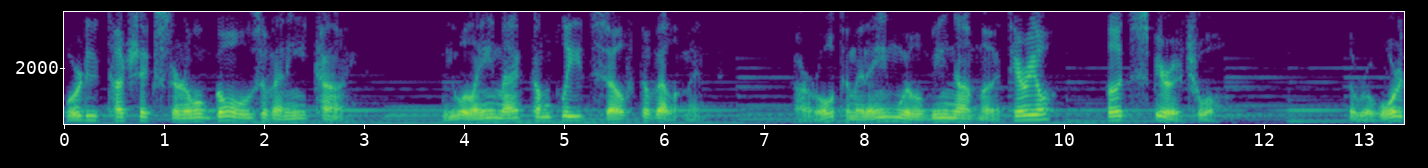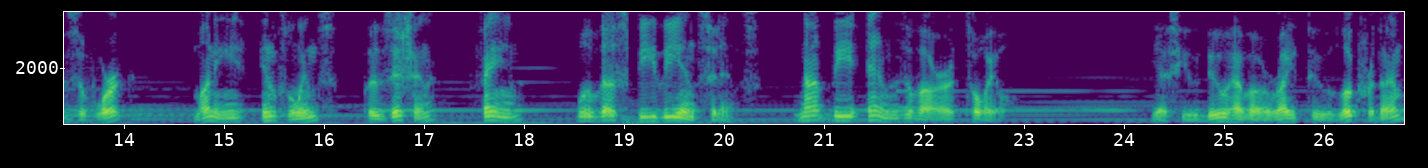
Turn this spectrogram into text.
or to touch external goals of any kind. We will aim at complete self development. Our ultimate aim will be not material, but spiritual. The rewards of work, money, influence, position, fame, will thus be the incidents, not the ends of our toil. Yes, you do have a right to look for them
